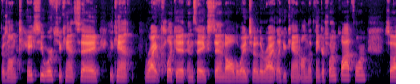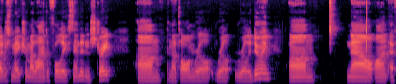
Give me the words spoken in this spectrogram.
Because on Tastyworks, you can't say, you can't right click it and say extend all the way to the right like you can on the Thinkorswim platform. So I just make sure my lines are fully extended and straight. Um, and that's all I'm real, real, really doing. Um, now on F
